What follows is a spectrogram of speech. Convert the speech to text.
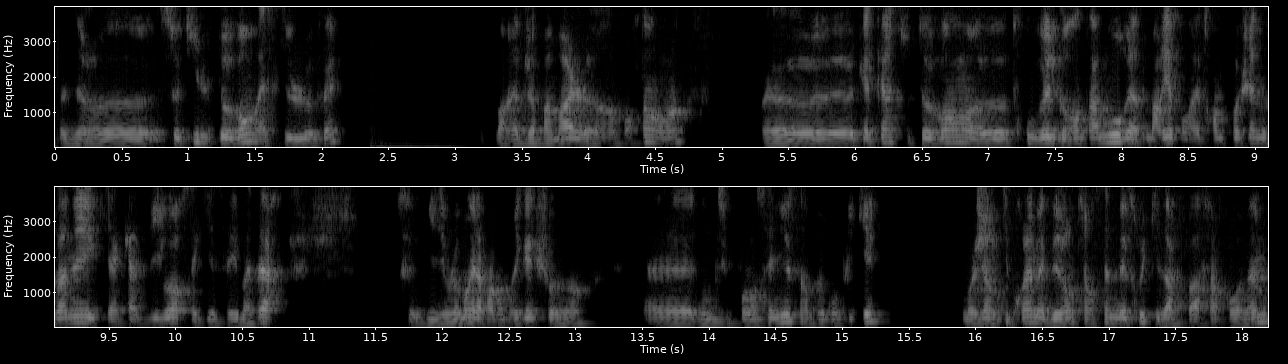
C'est-à-dire, euh, ce qu'il te vend, est-ce qu'il le fait? Paraît déjà pas mal euh, important. Hein. Quelqu'un qui te vend trouver le grand amour et être marié pendant les 30 prochaines années, qui a quatre divorces et qui est célibataire, visiblement, il n'a pas compris quelque chose. Hein. Euh, donc, pour l'enseigner, c'est un peu compliqué. Moi, j'ai un petit problème avec des gens qui enseignent des trucs qu'ils n'arrivent pas à faire pour eux-mêmes.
